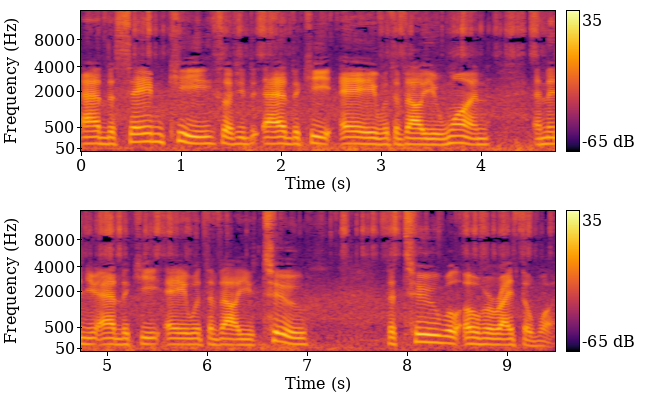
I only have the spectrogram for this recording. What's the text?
add the same key, so if you add the key A with the value 1 and then you add the key A with the value 2, the 2 will overwrite the 1.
